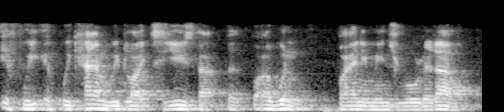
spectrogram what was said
if we if we can, we'd like to use that, but, I wouldn't by any means rule it out.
